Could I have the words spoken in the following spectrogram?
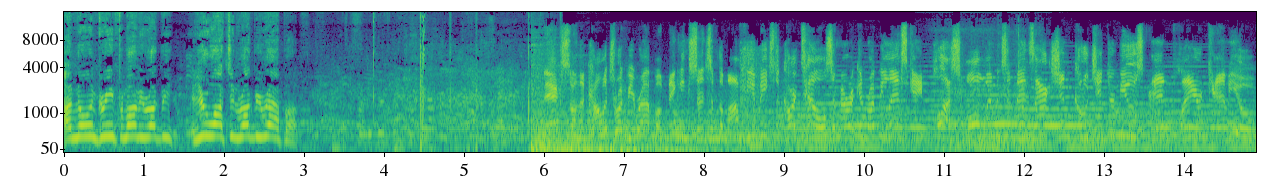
I'm Nolan Green from Army Rugby, and you're watching Rugby Wrap Up. Next on the College Rugby Wrap Up, making sense of the Mafia meets the Cartels American rugby landscape, plus all women's and men's action, coach interviews, and player cameos.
